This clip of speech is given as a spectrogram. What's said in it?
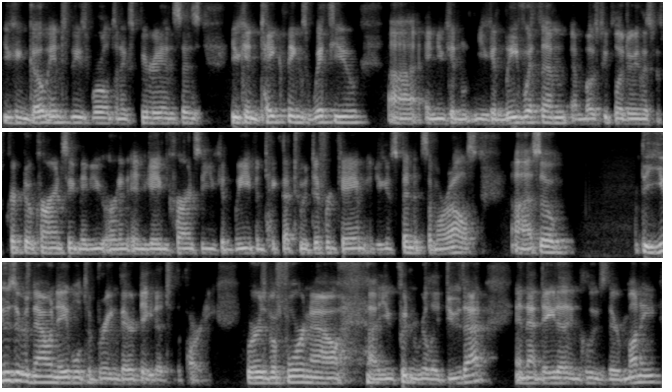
You can go into these worlds and experiences. You can take things with you uh, and you can you can leave with them. And most people are doing this with cryptocurrency. Maybe you earn an in-game currency. You can leave and take that to a different game and you can spend it somewhere else. Uh, so the user is now enabled to bring their data to the party. Whereas before now, uh, you couldn't really do that. And that data includes their money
